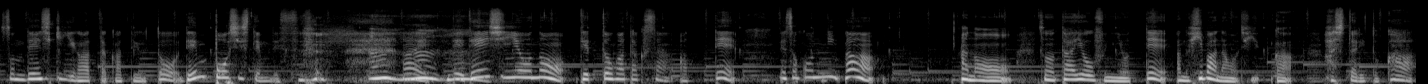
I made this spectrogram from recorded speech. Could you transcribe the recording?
その電子機器があったかというと電報システムです。はい、で電子用の鉄塔がたくさんあってでそこにがあのその太陽風によってあの火花をが走ったりとか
